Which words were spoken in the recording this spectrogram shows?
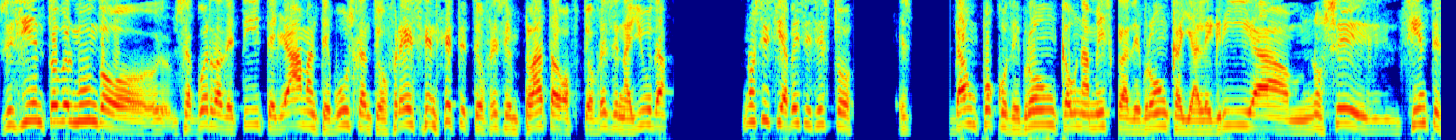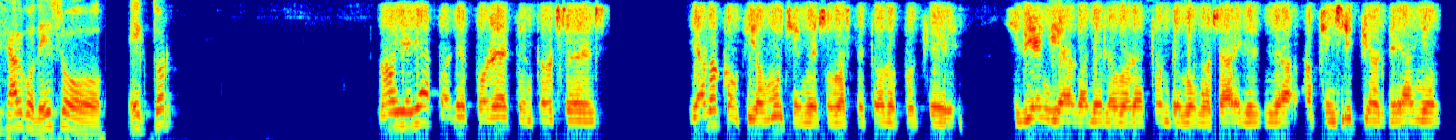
recién todo el mundo se acuerda de ti, te llaman, te buscan, te ofrecen, te, ofrecen plata o te ofrecen ayuda. No sé si a veces esto da un poco de bronca, una mezcla de bronca y alegría, no sé, ¿sientes algo de eso, Héctor? No, yo ya pasé por esto, entonces ya no confío mucho en eso más que todo, porque si bien ya gané la maratón de Buenos Aires, ya a principios de año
